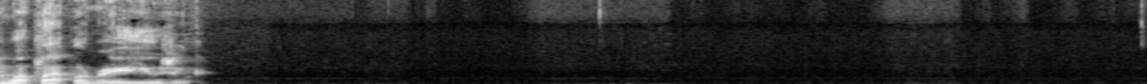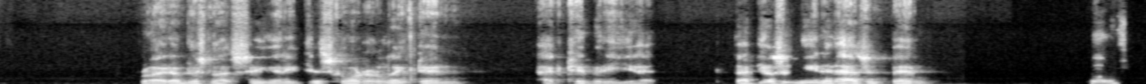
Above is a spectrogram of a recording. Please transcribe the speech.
On what platform are you using? Right, I'm just not seeing any Discord or LinkedIn activity yet. That doesn't mean it hasn't been pushed.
